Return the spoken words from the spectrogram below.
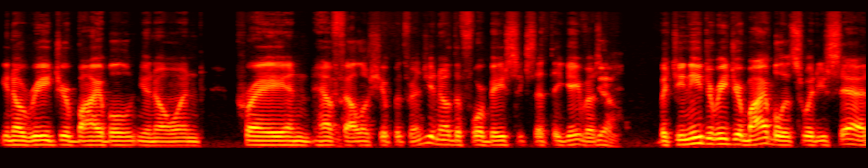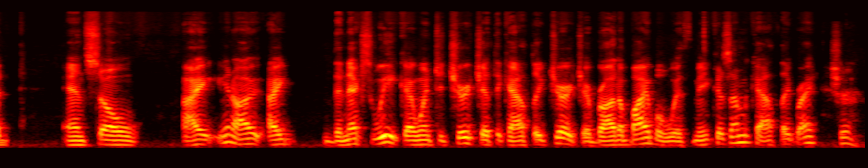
you know, read your Bible, you know, and pray and have fellowship with friends. You know, the four basics that they gave us. Yeah. But you need to read your Bible. It's what he said, and so I, you know, I, I the next week I went to church at the Catholic Church. I brought a Bible with me because I'm a Catholic, right? Sure.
